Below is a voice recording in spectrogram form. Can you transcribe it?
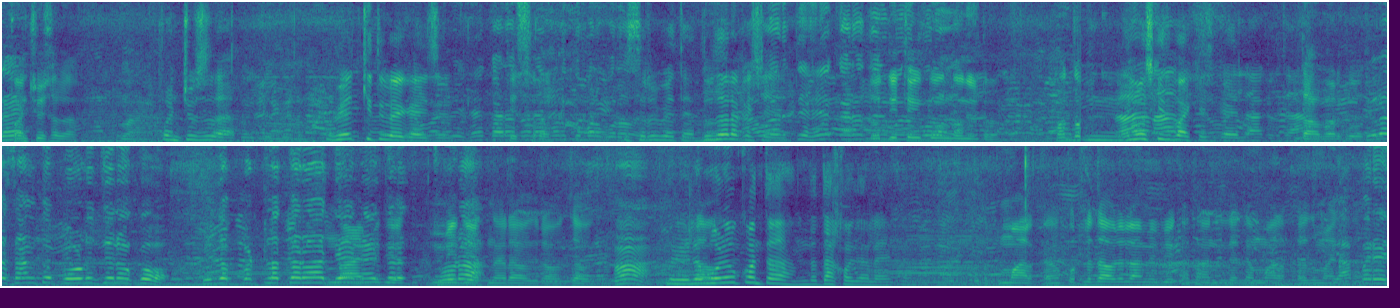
पंचवीस हजार. पंचवीस हजार. वेद किती वेळ गायचं? तिसरं. आहे. दुधाला कशी आहे? दूध देते दोन दोन लिटर. दिवस किती बाकी गायला? दहा बारा दिवस तुला सांगतो पडूच नको. तुझं पटलं तर नाही मी देत मी देत नाही राहू दे, राहू दे, जाऊ दे. बरं याला ओळख कोणता दाखवलेला आहे? का मालकानं कुठलं दावलेलं आम्ही विकत आणलेलं त्या मालकाचं माहिती पर्याय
